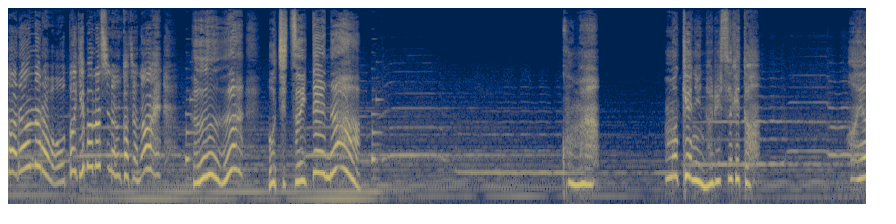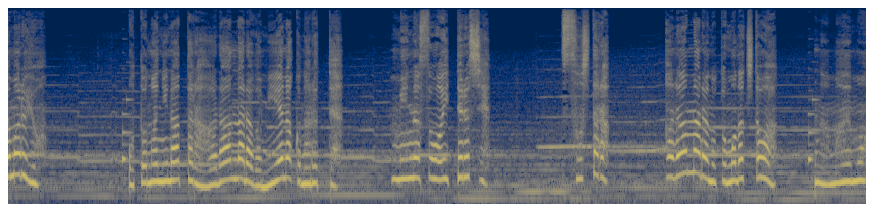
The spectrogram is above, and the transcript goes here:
アランナラはおとぎ話なんかじゃない。うんうん落ち着いてえな。ごめん無気になりすぎた。謝るよ。大人になったらアランナラが見えなくなるって。みんなそう言ってるし。そしたらアランナラの友達とは名前も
